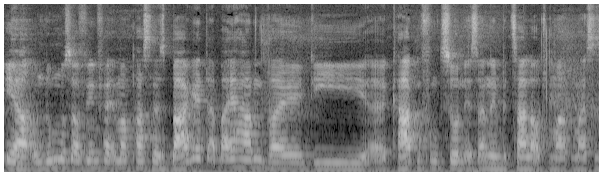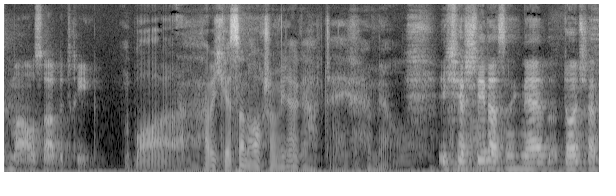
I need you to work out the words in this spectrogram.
Ja, und du musst auf jeden Fall immer passendes Bargeld dabei haben, weil die äh, Kartenfunktion ist an den Bezahlautomaten meistens mal außer Betrieb. Boah, habe ich gestern auch schon wieder gehabt, ey. Ich verstehe das nicht, ne? Deutschland,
